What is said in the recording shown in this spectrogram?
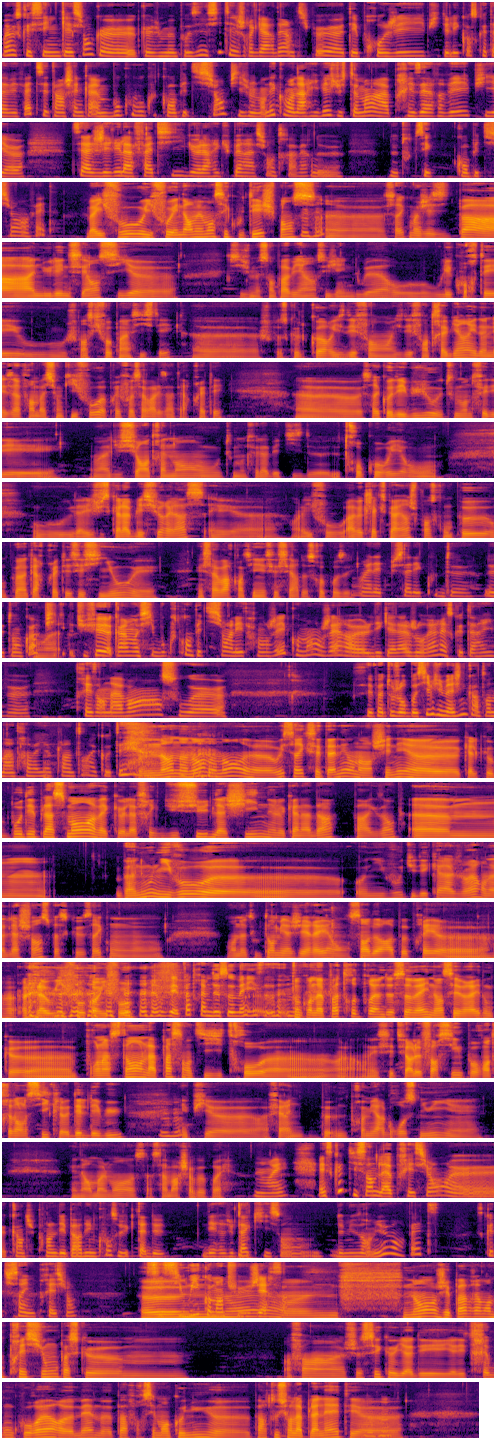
Ouais, parce que c'est une question que, que je me posais aussi. Je regardais un petit peu tes projets, puis de les courses que tu avais faites. C'était un chaîne quand même beaucoup, beaucoup de compétitions. Puis je me demandais comment on arrivait justement à préserver, puis à gérer la fatigue, la récupération au travers de, de toutes ces compétitions en fait? Bah, il faut il faut énormément s'écouter je pense. Mhm. euh, c'est vrai que moi j'hésite pas à annuler une séance si euh, si je me sens pas bien si j'ai une douleur ou, ou l'écourter ou je pense qu'il faut pas insister. Euh, je pense que le corps il se défend il se défend très bien il donne les informations qu'il faut. Après il faut savoir les interpréter. C'est vrai qu'au début tout le monde fait des du surentraînement ou tout le monde fait la bêtise de, de trop courir ou ou d'aller jusqu'à la blessure hélas et euh, voilà il faut avec l'expérience je pense qu'on peut on peut interpréter ces signaux et, et savoir quand il est nécessaire de se reposer ouais d'être plus à l'écoute de, de, ton corps tu fais quand même aussi beaucoup de compétitions à l'étranger comment on gère euh, le décalage horaire? Est-ce que tu arrives euh, très en avance ou c'est pas toujours possible, j'imagine, quand on a un travail à plein temps à côté? non, non, non, non, non. oui, c'est vrai que cette année, on a enchaîné quelques beaux déplacements avec l'Afrique du Sud, la Chine, le Canada, par exemple. Ben nous au niveau euh, au niveau du décalage horaire, on a de la chance parce que c'est vrai qu'on on a tout le temps bien géré, on s'endort à peu près euh, là où il faut quand il faut. Vous n'avez pas de problème de sommeil Donc on n'a pas trop de problèmes de sommeil, non c'est vrai. Donc euh, pour l'instant on l'a pas senti trop. Euh, voilà, on essaie de faire le forcing pour rentrer dans le cycle dès le début mhm. et puis euh, faire une, une, première grosse nuit et, et normalement ça, ça marche à peu près. Ouais. Est-ce que tu sens de la pression euh, quand tu prends le départ d'une course, vu que tu as de, des résultats qui sont de mieux en mieux, en fait? Est-ce que tu sens une pression? Si, oui, comment tu gères ça? euh, Non, j'ai pas vraiment de pression parce que. Hum, enfin, je sais qu'il y, a des, y a des très bons coureurs, euh, même pas forcément connus, partout sur la planète. Et, mmh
